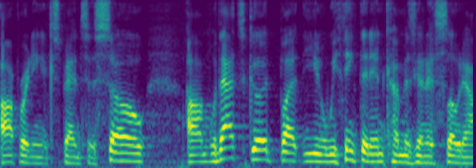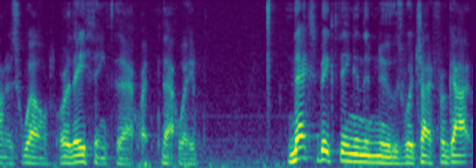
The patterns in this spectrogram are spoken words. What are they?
operating expenses. So, um, well, that's good, but you know, we think that income is going to slow down as well, or they think that way. That way. Next big thing in the news, which I forgot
